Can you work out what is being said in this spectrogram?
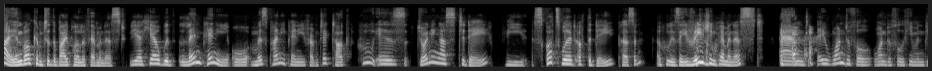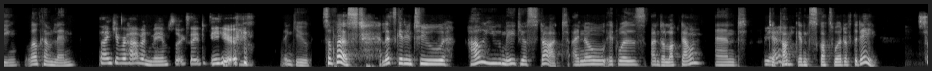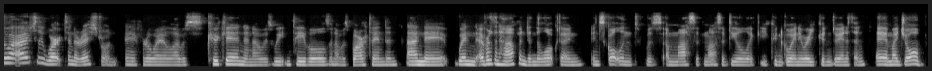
Hi, and welcome to the Bipolar Feminist. We are here with Len Pennie, or Miss Punny Pennie from TikTok, who is joining us today, the Scots Word of the Day person, uh, who is a raging feminist and a wonderful, wonderful human being. Welcome, Len. Thank you for having me. I'm so excited to be here. Thank you. So, first, let's get into how you made your start. I know it was under lockdown and yeah. TikTok and Scots Word of the Day. So I actually worked in a restaurant uh, for a while. I was cooking and I was waiting tables and I was bartending. And uh, when everything happened in the lockdown in Scotland was a massive, massive deal. Like you couldn't go anywhere, you couldn't do anything. Uh, my job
